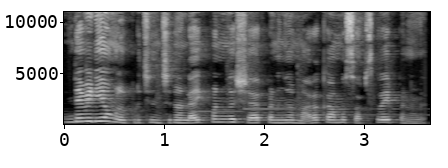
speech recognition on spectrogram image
இந்த வீடியோ உங்களுக்கு பிடிச்சிருந்துச்சுன்னா லைக் பண்ணுங்கள் ஷேர் பண்ணுங்கள் மறக்காமல் சப்ஸ்கிரைப் பண்ணுங்கள்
